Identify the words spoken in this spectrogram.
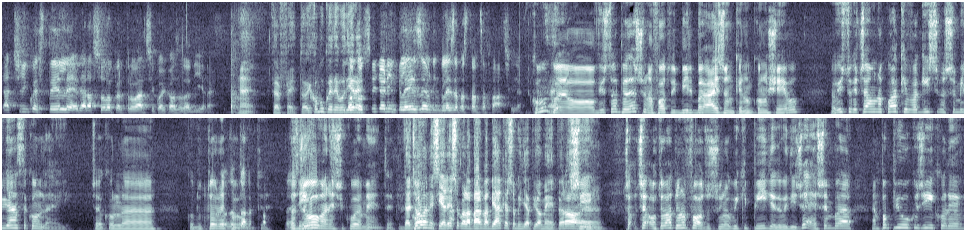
A 5 stelle ed era solo per trovarci qualcosa da dire. Eh, perfetto. E comunque devo dire, consiglio in inglese, è un inglese abbastanza facile. Comunque Eh. ho visto proprio adesso una foto di Bill Bryson che non conoscevo e ho visto che c'ha una qualche vaghissima somiglianza con lei, cioè col, eh, col dottore Col Ponte. Da Sì. giovane sicuramente. da giovane sì, adesso con la barba bianca somiglia più a me, però Sì. eh, Cioè, cioè, ho trovato una foto sulla Wikipedia dove dice eh, sembra è un po' più così con le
